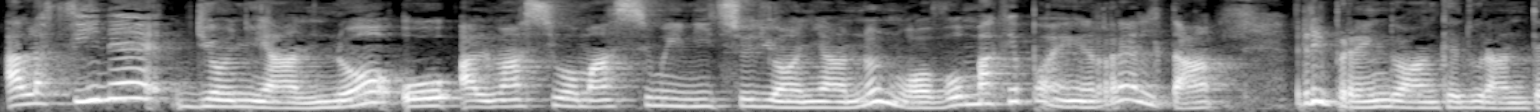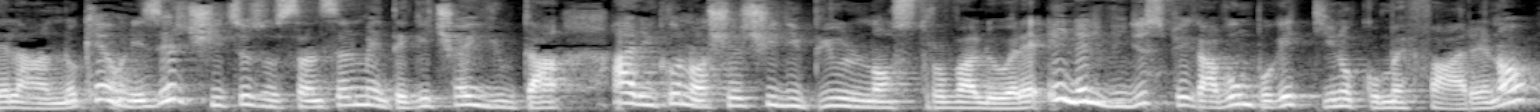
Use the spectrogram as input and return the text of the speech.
alla fine di ogni anno o al massimo massimo inizio di ogni anno nuovo, ma che poi in realtà riprendo anche durante l'anno, che è un esercizio sostanzialmente che ci aiuta a riconoscerci di più il nostro valore e nel video spiegavo un pochettino come fare, no?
